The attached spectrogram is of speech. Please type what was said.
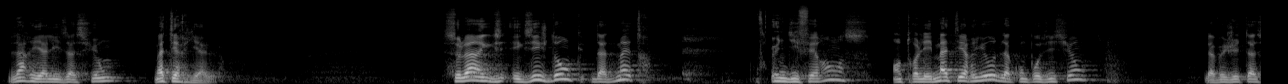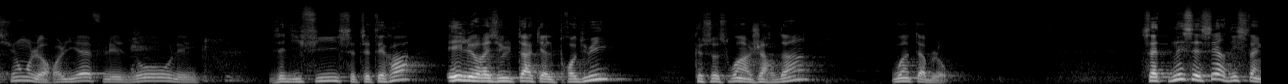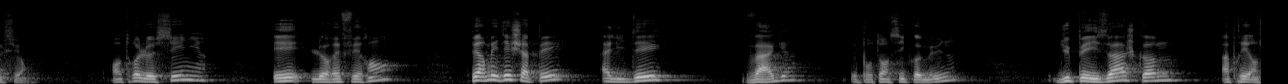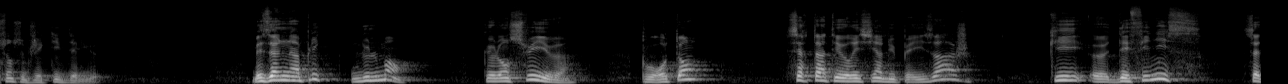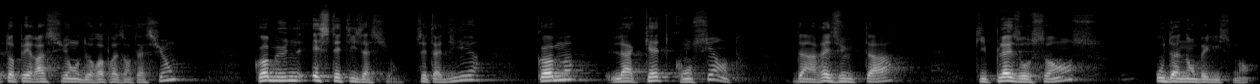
la réalisation matérielle. Cela exige donc d'admettre une différence entre les matériaux de la composition, la végétation, le relief, les eaux, les édifices, etc., et le résultat qu'elle produit, que ce soit un jardin ou un tableau. Cette nécessaire distinction entre le signe et le référent permet d'échapper à l'idée vague, et pourtant si commune, du paysage comme appréhension subjective des lieux. Mais elle n'implique nullement que l'on suive pour autant certains théoriciens du paysage qui euh, définissent cette opération de représentation comme une esthétisation, c'est-à-dire comme la quête consciente d'un résultat qui plaise au sens ou d'un embellissement,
